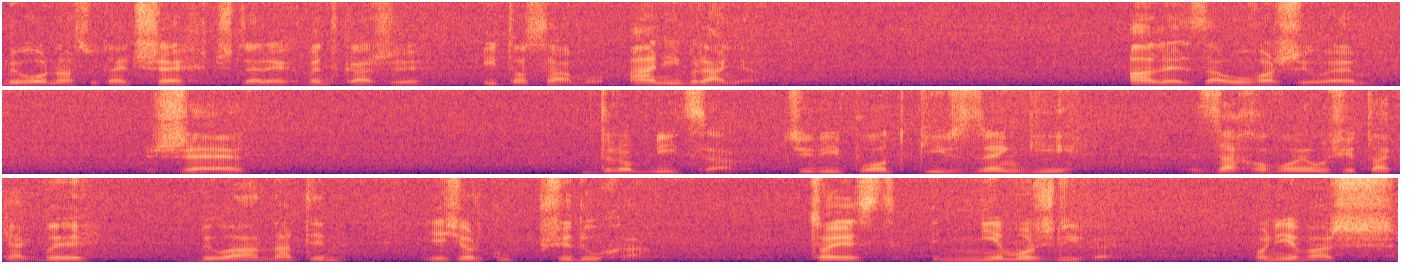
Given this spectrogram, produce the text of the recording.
Było nas tutaj trzech, czterech wędkarzy i to samo, ani brania. Ale zauważyłem, że drobnica, czyli płotki, wzdręgi zachowują się tak, jakby była na tym jeziorku przyducha. Co jest niemożliwe, ponieważ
